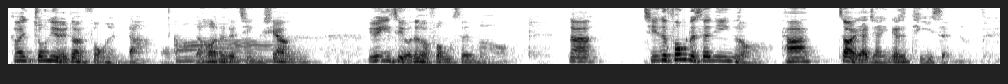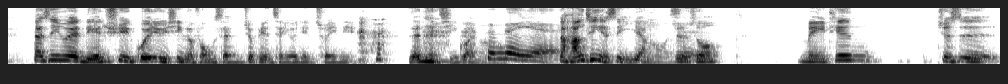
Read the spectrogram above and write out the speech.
它中间有一段风很大，哦，然后那个景象，因为一直有那个风声嘛，哦，那其实风的声音，哦，它照理来讲应该是提神的，但是因为连续规律性的风声，就变成有点催眠，人很奇怪嘛。真的耶。那行情也是一样哦，就是说。每天就是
